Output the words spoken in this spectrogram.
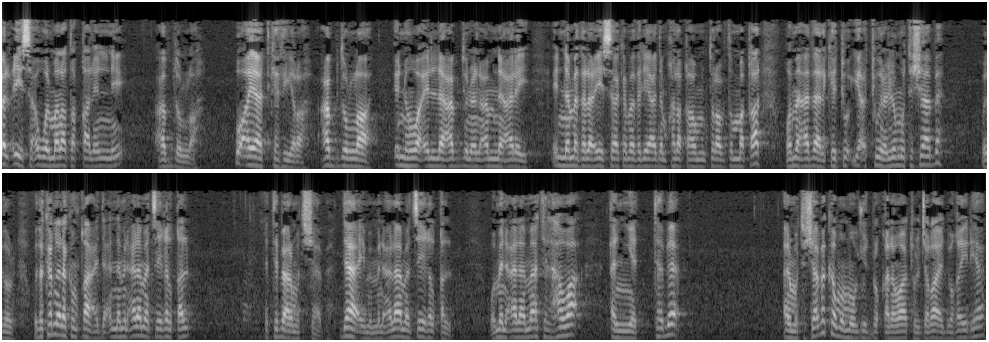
بل عيسى أول ما نطق قال إني عبد الله. وآيات كثيرة. عبد الله إن هو إلا عبد أنعمنا عليه. إن مثل عيسى كمثل آدم خلقه من تراب ثم قال ومع ذلك يأتون للمتشابه. وذكرنا لكم قاعدة أن من علامة زيغ القلب اتباع المتشابه. دائما من علامة زيغ القلب. ومن علامات الهوى أن يتبع المتشابه كما موجود بالقنوات والجرائد وغيرها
